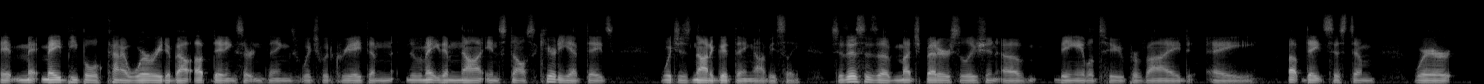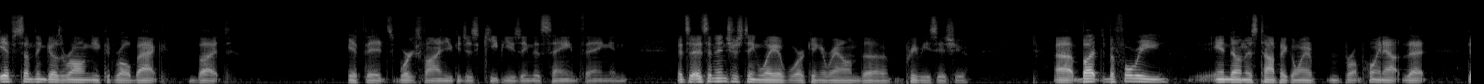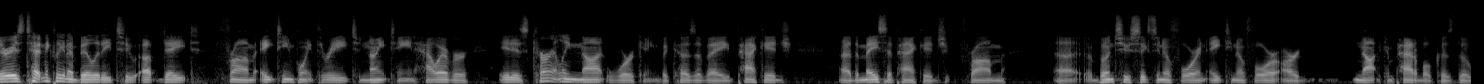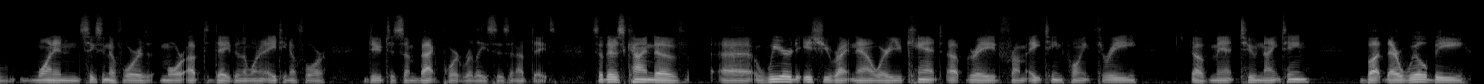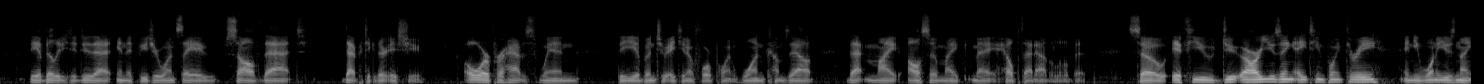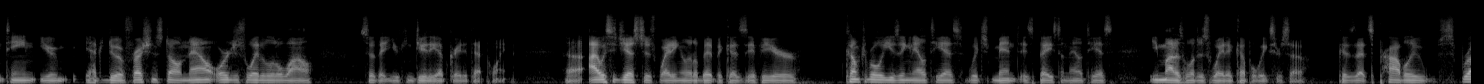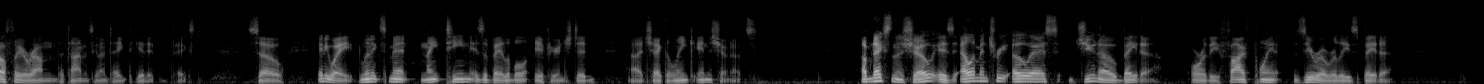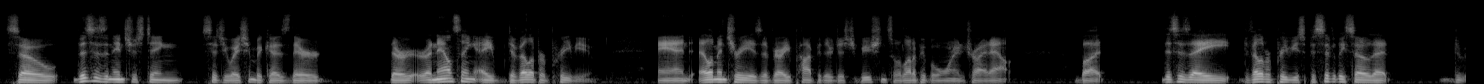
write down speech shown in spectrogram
it ma- made people kind of worried about updating certain things, which would create them make them not install security updates, which is not a good thing, obviously. So this is a much better solution of being able to provide a update system where if something goes wrong, you could roll back, but if it works fine, you could just keep using the same thing, and it's it's an interesting way of working around the previous issue. Uh, but before we end on this topic, I want to point out that there is technically an ability to update from 18.3 to 19. However, it is currently not working because of a package, uh, the Mesa package from uh, Ubuntu 16.04 and 18.04 are not compatible because the one in 16.04 is more up to date than the one in 18.04 due to some backport releases and updates. So there's kind of a weird issue right now where you can't upgrade from 18.3 of Mint to 19, but there will be the ability to do that in the future once they solve that that particular issue, or perhaps when the Ubuntu 18.04.1 comes out, that might also make may help that out a little bit. So if you do are using 18.3 and you want to use 19, you have to do a fresh install now, or just wait a little while so that you can do the upgrade at that point. Uh, I would suggest just waiting a little bit because if you're comfortable using an LTS, which Mint is based on LTS, you might as well just wait a couple weeks or so because that's probably roughly around the time it's going to take to get it fixed. So, anyway, Linux Mint 19 is available if you're interested. Uh, check a link in the show notes. Up next in the show is Elementary OS Juno Beta, or the 5.0 release beta. So, this is an interesting situation because they're they're announcing a developer preview. And Elementary is a very popular distribution, so a lot of people wanted to try it out. But this is a developer preview specifically so that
